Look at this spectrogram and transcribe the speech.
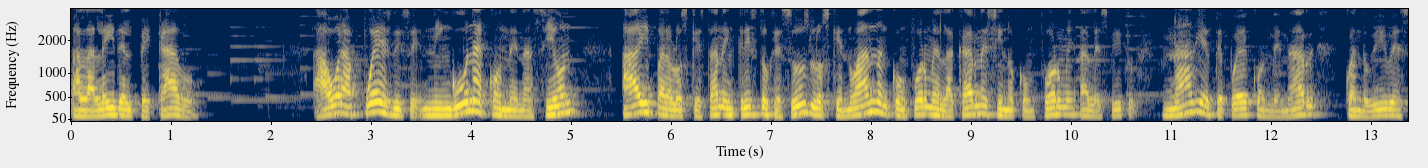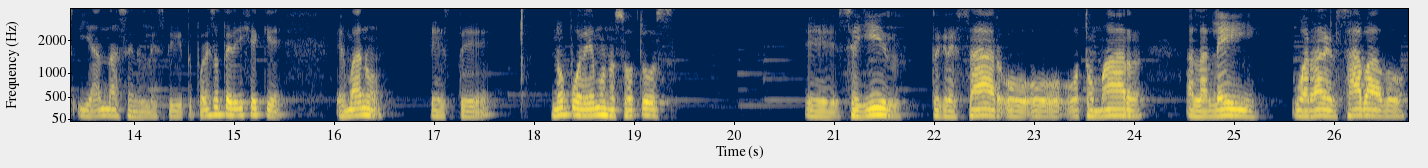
a la ley del pecado. Ahora pues, dice, ninguna condenación hay para los que están en Cristo Jesús, los que no andan conforme a la carne, sino conforme al Espíritu. Nadie te puede condenar cuando vives y andas en el Espíritu. Por eso te dije que, hermano, este, no podemos nosotros eh, seguir, regresar o, tomar a la ley, guardar el sábado,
